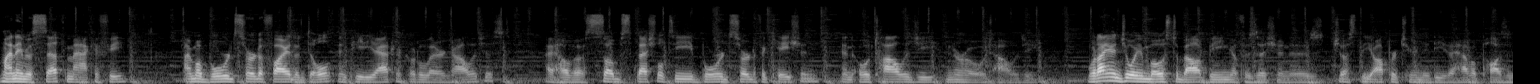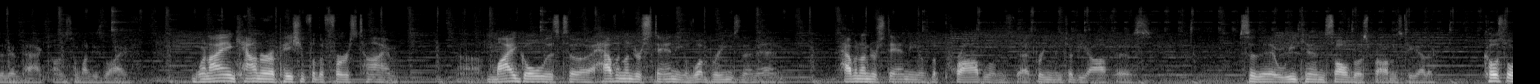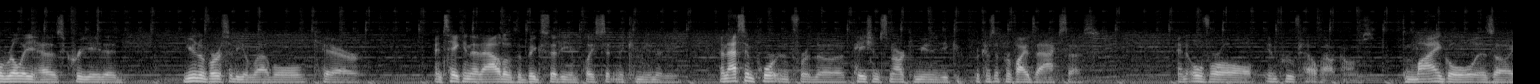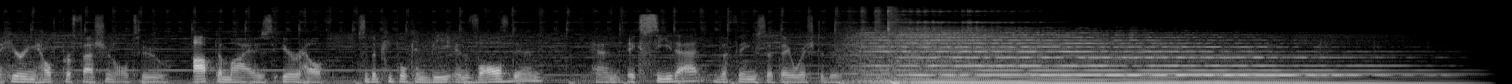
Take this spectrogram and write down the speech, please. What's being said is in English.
My name is Seth McAfee. I'm a board certified adult and pediatric otolaryngologist. I have a subspecialty board certification in otology neuro-otology. What I enjoy most about being a physician is just the opportunity to have a positive impact on somebody's life. When I encounter a patient for the first time, uh, my goal is to have an understanding of what brings them in, have an understanding of the problems that bring them to the office so that we can solve those problems together. Coastal really has created university level care and taken it out of the big city and placed it in the community. And that's important for the patients in our community because it provides access and overall improved health outcomes. My goal as a hearing health professional to optimize ear health so that people can be involved in and exceed at the things that they wish to do.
